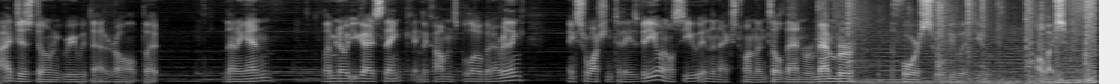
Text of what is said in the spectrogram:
I just don't agree with that at all. But then again, let me know what you guys think in the comments below about everything. Thanks for watching today's video, and I'll see you in the next one. Until then, remember, the Force will be with you always.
